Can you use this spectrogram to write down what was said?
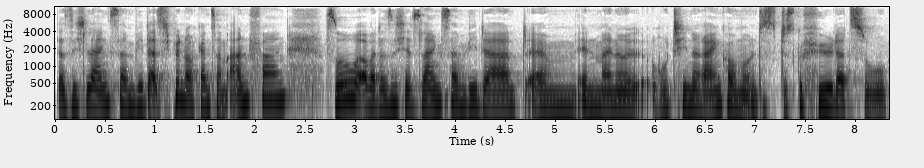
Dass ich langsam wieder, also ich bin auch ganz am Anfang so, aber dass ich jetzt langsam wieder ähm, in meine Routine reinkomme und das, das Gefühl dazu,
